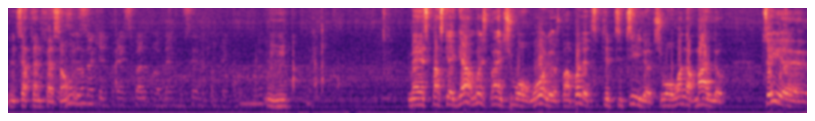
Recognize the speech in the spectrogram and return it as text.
d'une certaine façon. C'est ça qui est le principal problème aussi avec les Pitbulls. Mais c'est parce que, regarde, moi je prends un chihuahua, là, je prends pas le petit petit petit, là, le chihuahua normal, là. Tu sais, euh,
